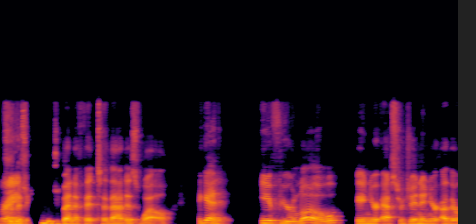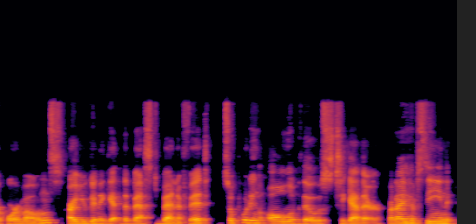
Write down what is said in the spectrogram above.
So there's a huge benefit to that as well. Again, if you're low in your estrogen and your other hormones, are you going to get the best benefit? So putting all of those together. But I have seen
